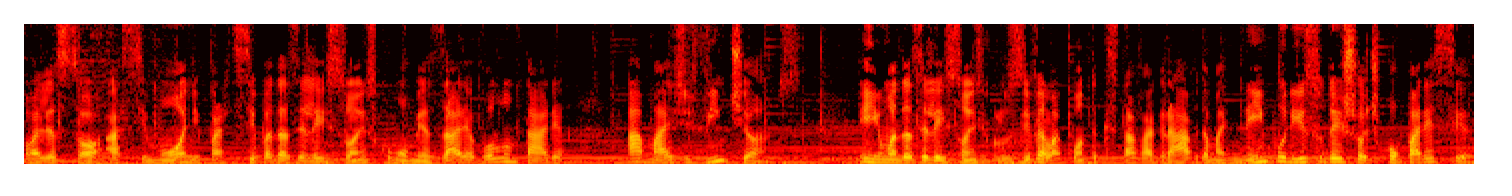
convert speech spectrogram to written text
Olha só, a Simone participa das eleições como mesária voluntária há mais de 20 anos. Em uma das eleições, inclusive, ela conta que estava grávida, mas nem por isso deixou de comparecer.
